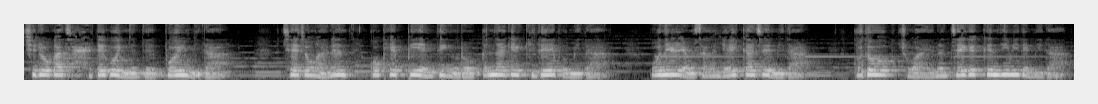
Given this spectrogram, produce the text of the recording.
치료가 잘 되고 있는 듯 보입니다. 최종화는 꼭 해피엔딩으로 끝나길 기대해 봅니다. 오늘 영상은 여기까지입니다. 구독, 좋아요는 제게 큰 힘이 됩니다.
